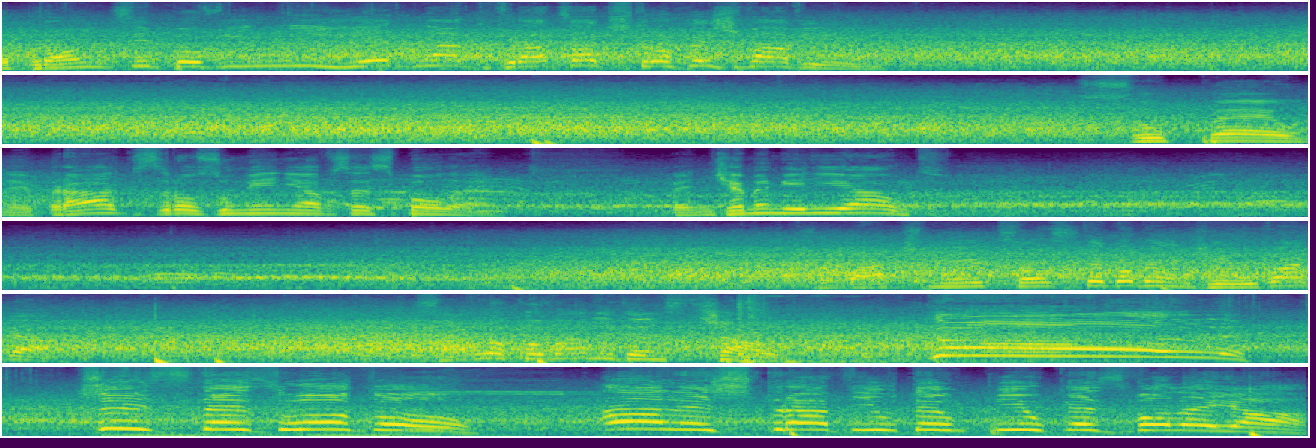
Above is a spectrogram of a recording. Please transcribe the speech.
Obrońcy powinni jednak wracać trochę żwawiej. Zupełny brak zrozumienia w zespole. Będziemy mieli aut. Zobaczmy, co z tego będzie. Uwaga! Zablokowany ten strzał. Gol! Czyste złoto! Ależ trafił tę piłkę z woleja.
